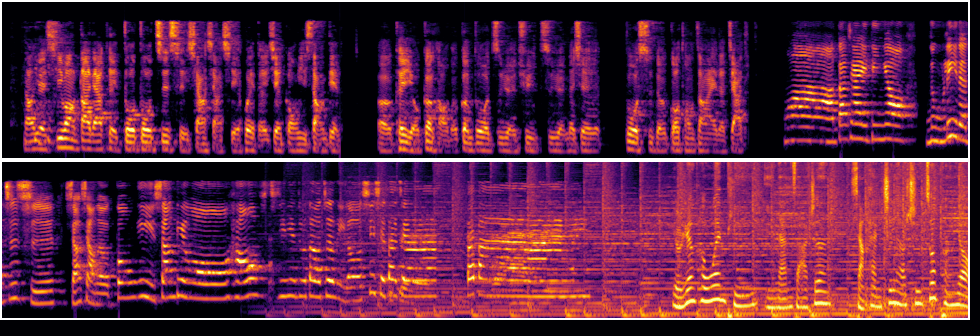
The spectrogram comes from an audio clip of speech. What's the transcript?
然后也希望大家可以多多支持想想协会的一些公益商店，呃，可以有更好的、更多的资源去支援那些弱势的沟通障碍的家庭。哇，大家一定要努力的支持想想的公益商店哦。好，今天就到这里喽，谢谢大家，拜拜。有任何问题、疑难杂症，想和治疗师做朋友，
